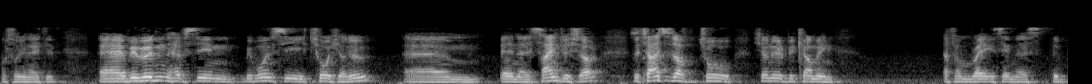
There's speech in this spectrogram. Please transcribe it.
or Seoul United. Uh, we wouldn't have seen, we won't see Cho Hyun-woo um, in a Sangju shirt. The chances of Cho Hyun-woo becoming, if I'm right in saying this, the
